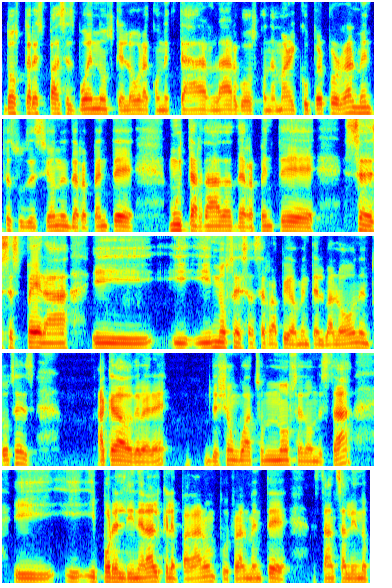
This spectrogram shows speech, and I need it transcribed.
dos, tres pases buenos que logra conectar, largos con Amari Cooper, pero realmente sus decisiones de repente muy tardadas, de repente se desespera y, y, no se deshace rápidamente el balón. Entonces, ha quedado de ver, ¿eh? Deshaun Watson no sé dónde está y, por el dineral que le pagaron, pues realmente están saliendo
